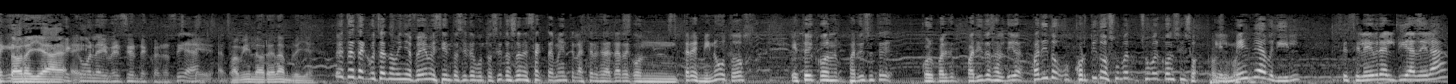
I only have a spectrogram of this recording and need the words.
sí, que ahora ya, como- Es como eh, la diversión desconocida. Eh, para mí es la hora del hambre ya. Usted está escuchando Miña FM 107.7, son exactamente las 3 de la tarde con 3 minutos. Estoy con Patito, con Patito- Patito Saldívar. Patito, cortito, súper súper conciso. Por el supuesto. mes de abril se celebra el Día de la...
